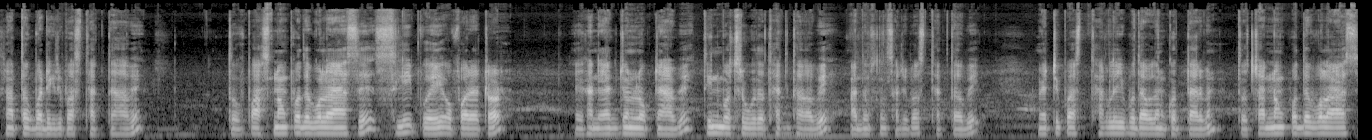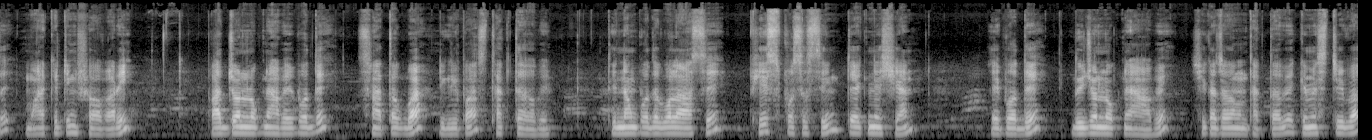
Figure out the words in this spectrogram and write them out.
স্নাতক বা ডিগ্রি পাস থাকতে হবে। তো পাঁচ নং পদে বলা আছে স্লিপ ওয়ে অপারেটর এখানে একজন লোক নেওয়া হবে, তিন বছর অভিজ্ঞতা থাকতে হবে, মাধ্যমিক স্কুল সার্টিফিকেট থাকতে হবে মেট্রিক পাস থাকলে এই পদে আবেদন করতে পারবেন। তো চার নং পদে বলা আছে মার্কেটিং সহকারী। পাঁচজন লোক নেওয়া হবে এই পদে, স্নাতক বা ডিগ্রি পাস থাকতে হবে। তিন নং পদে বলা আছে ফিস প্রসেসিং টেকনিশিয়ান এই পদে দুইজন লোক নেওয়া হবে শিক্ষা যেমন থাকতে হবে, কেমিস্ট্রি বা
